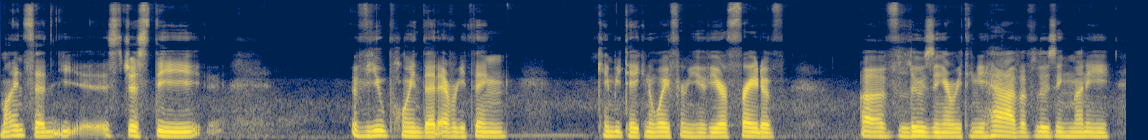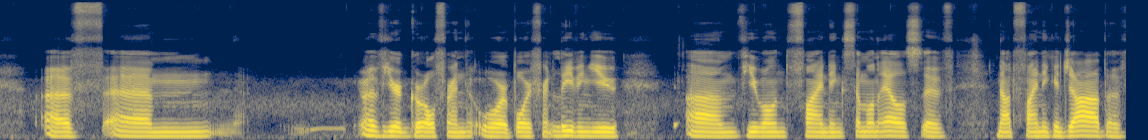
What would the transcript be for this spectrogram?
mindset is just the viewpoint that everything can be taken away from you if you're afraid of of losing everything you have, of losing money, of um, of your girlfriend or boyfriend leaving you, um, if you won't finding someone else, of not finding a job, of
